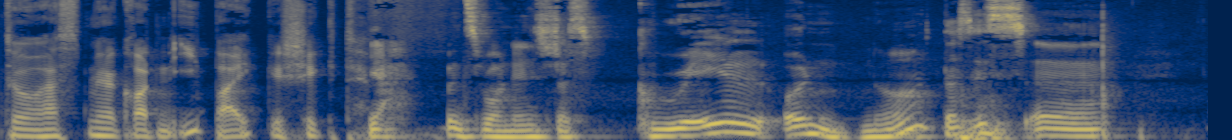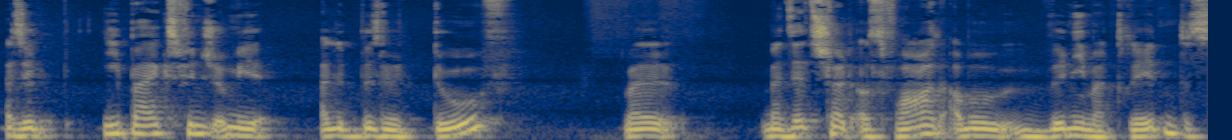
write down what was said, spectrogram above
du hast mir gerade ein E-Bike geschickt. Ja, und zwar nennt sich das Grail On, ne? Das ist, äh, also E-Bikes finde ich irgendwie alle ein bisschen doof, weil man setzt halt aufs Fahrrad, aber will niemand treten. Das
